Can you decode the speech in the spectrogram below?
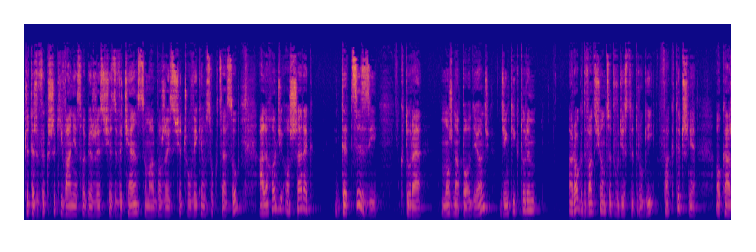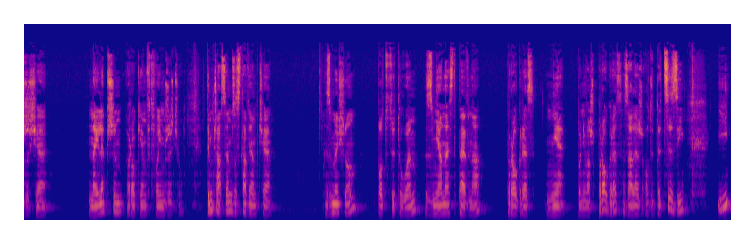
czy też wykrzykiwanie sobie, że jest się zwycięzcą albo że jest się człowiekiem sukcesu, ale chodzi o szereg decyzji, które można podjąć, dzięki którym rok 2022 faktycznie okaże się najlepszym rokiem w Twoim życiu. Tymczasem zostawiam Cię z myślą pod tytułem Zmiana jest pewna, progres nie, ponieważ progres zależy od decyzji i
